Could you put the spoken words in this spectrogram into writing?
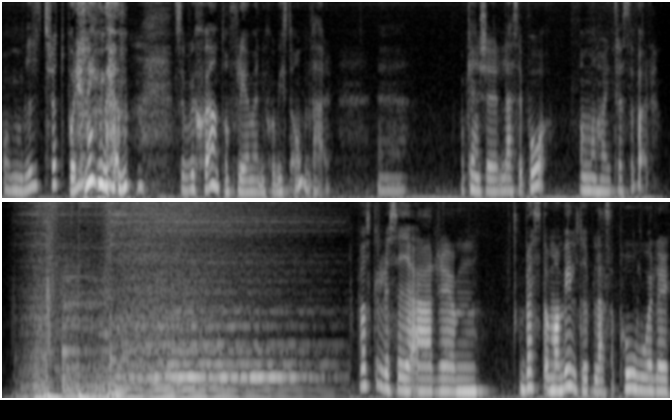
Och man blir trött på det i längden. Så det vore skönt om fler människor visste om det här. Eh, och kanske läser på om man har intresse för det. Vad skulle du säga är ehm, bäst om man vill typ läsa på eller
